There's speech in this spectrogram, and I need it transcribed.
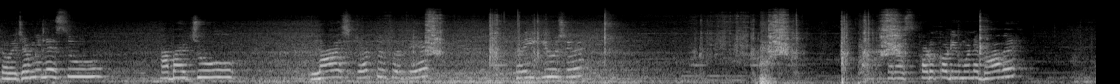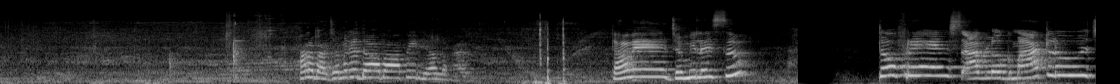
તો હવે જમી લેશું. આ બાજુ લાસ્ટ હતું તો તે થઈ ગયું છે. સરસ કડકડિયું મને ભાવે. હાલો બા, જમી લે, દવા બવા પી લે, હાલો. તો હવે જમી લઈશું. તો ફ્રેન્ડ્સ આ વ્લોગમાં આટલું જ.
